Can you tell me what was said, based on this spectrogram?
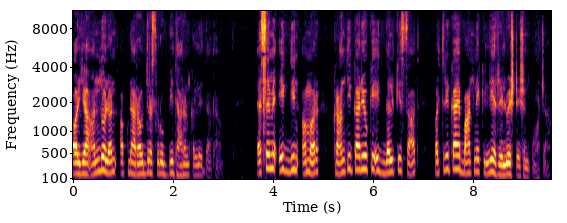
और यह आंदोलन अपना रौद्र स्वरूप भी धारण कर लेता था। ऐसे में एक दिन अमर क्रांतिकारियों के एक दल के साथ पत्रिकाएँ बांटने के लिए रेलवे स्टेशन पहुँचा।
